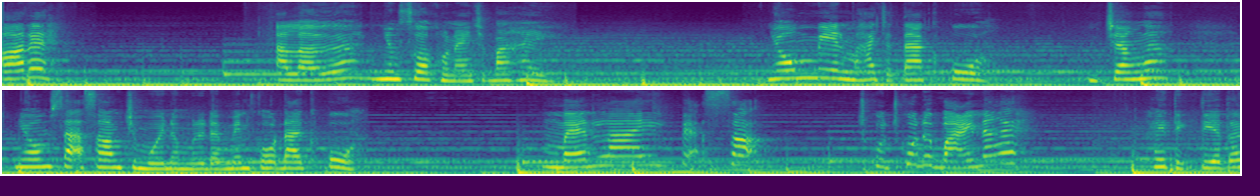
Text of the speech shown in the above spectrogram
អត់ទេឥឡូវខ្ញុំសួរខ្លួនឯងច្បាស់ហើយខ្ញុំមានមហិច្ឆតាខ្ពស់អញ្ចឹងណាខ្ញុំស័កសមជាមួយនឹងមនុស្សដែលមានគោលដៅខ្ពស់មិនមែនឡាយពាក់សក់ឈួតឈួតដូចបែងហ្នឹងឯងហើយតិចទៀតទៅ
